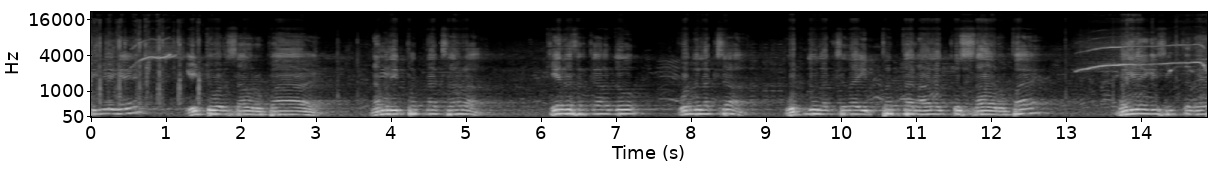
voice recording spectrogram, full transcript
ತಿಂಗಳಿಗೆ ಎಂಟೂವರೆ ಸಾವಿರ ರೂಪಾಯಿ. ನಮ್ದು ಇಪ್ಪತ್ನಾಲ್ಕು ಸಾವಿರ. ಕೇಂದ್ರ ಸರ್ಕಾರದ್ದು ಒಂದು ಲಕ್ಷ, ಒಂದು ಲಕ್ಷದ ಇಪ್ಪತ್ತ ನಾಲ್ಕು ಸಾವಿರ ರೂಪಾಯಿ ಮಹಿಳೆಗೆ ಸಿಗ್ತದೆ.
